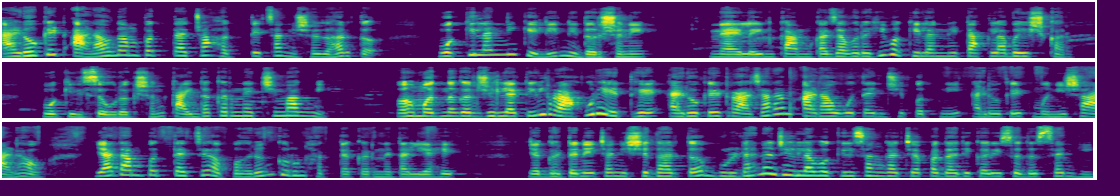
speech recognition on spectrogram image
ॲडव्होकेट आढाव दाम्पत्याच्या हत्येचा निषेधार्थ. वकिलांनी केली निदर्शने. न्यायालयीन कामकाजावरही वकिलांनी टाकला बहिष्कार. वकील संरक्षण कायदा करण्याची मागणी. अहमदनगर जिल्ह्यातील राहुर येथे ॲडव्होकेट राजाराम आढाव व त्यांची पत्नी ॲडव्होकेट मनीषा आढाव या दाम्पत्याचे अपहरण करून हत्या करण्यात आली आहे. या घटनेच्या निषेधार्थ बुलढाणा जिल्हा वकील संघाच्या पदाधिकारी सदस्यांनी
